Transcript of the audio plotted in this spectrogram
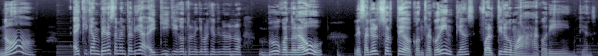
No, hay que cambiar esa mentalidad. Hay Kiki contra un equipo argentino, no, no. cuando la U le salió el sorteo contra Corinthians, fue al tiro como, ah, Corinthians,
